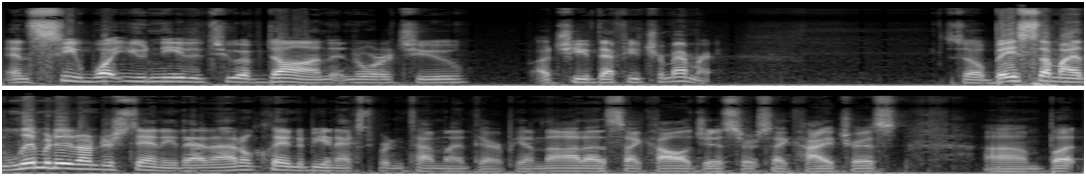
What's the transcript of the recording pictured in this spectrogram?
and see what you needed to have done in order to achieve that future memory. So, based on my limited understanding of that, and I don't claim to be an expert in timeline therapy, I'm not a psychologist or psychiatrist, um, but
